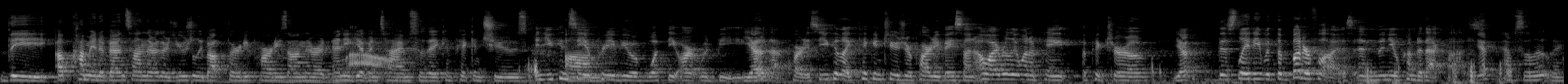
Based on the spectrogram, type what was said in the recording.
the upcoming events on there. There's usually about 30 parties on there at any given time, so they can pick and choose. And you can see a preview of what the art would be Um, Yep. for that party. So you could like pick and choose your party based on, oh, I really want to paint a picture of Yep. this lady with the butterflies, and then you'll come to that class. Yep, absolutely.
